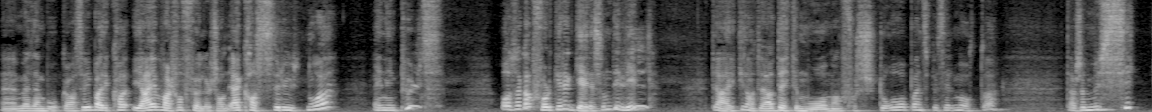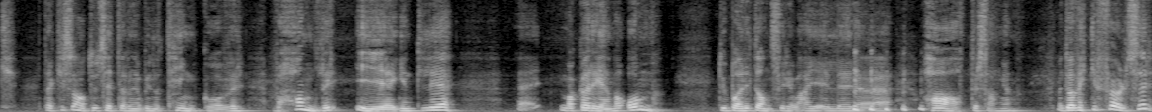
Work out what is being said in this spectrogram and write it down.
med den boka. Så vi bare, jeg i hvert fall føler sånn. Jeg kaster ut noe, en impuls, og så kan folk reagere som de vil. Det er ikke sånn at ja, dette må man forstå på en spesiell måte. Det er som musikk. Det er ikke sånn at du setter deg ned og begynner å tenke over hva handler egentlig eh, Macarena om? Du bare danser i vei eller eh, hater sangen. Men du har vekket følelser.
